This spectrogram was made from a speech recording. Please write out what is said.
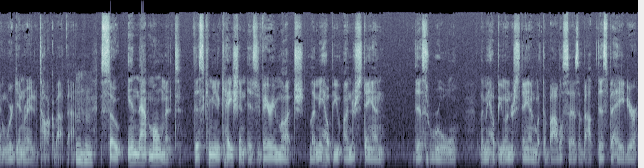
and we're getting ready to talk about that. So, in that moment, this communication is very much let me help you understand this rule. Let me help you understand what the Bible says about this behavior.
